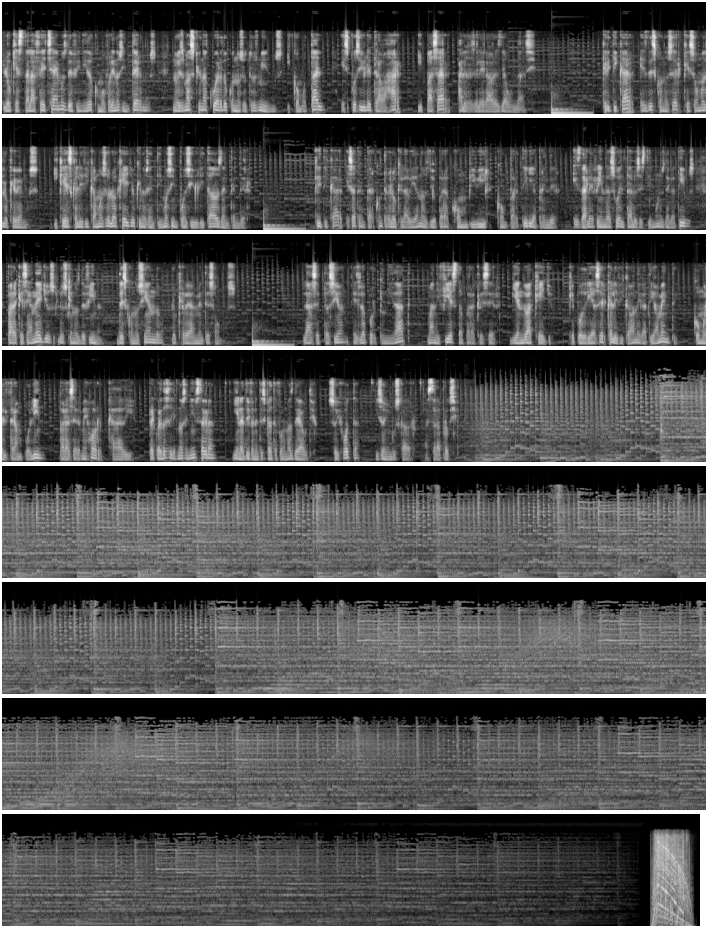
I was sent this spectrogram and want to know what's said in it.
Lo que hasta la fecha hemos definido como frenos internos no es más que un acuerdo con nosotros mismos y como tal es posible trabajar y pasar a los aceleradores de abundancia. Criticar es desconocer que somos lo que vemos y que descalificamos solo aquello que nos sentimos imposibilitados de entender. Criticar es atentar contra lo que la vida nos dio para convivir, compartir y aprender. Es darle rienda suelta a los estímulos negativos para que sean ellos los que nos definan, desconociendo lo que realmente somos. La aceptación es la oportunidad manifiesta para crecer, viendo aquello que podría ser calificado negativamente como el trampolín para ser mejor cada día. Recuerda seguirnos en Instagram y en las diferentes plataformas de audio. Soy J y soy un buscador. Hasta la próxima.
